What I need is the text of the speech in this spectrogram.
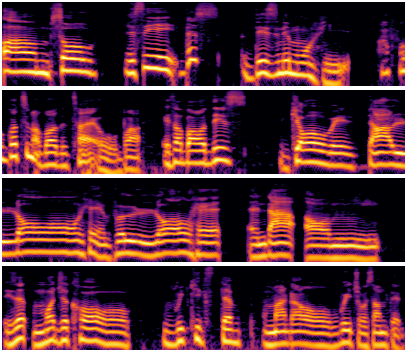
Um, so you see this Disney movie, I've forgotten about the title, but it's about this girl with that long hair, very long hair, and that um, is it magical or wicked step stepmother or witch or something.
